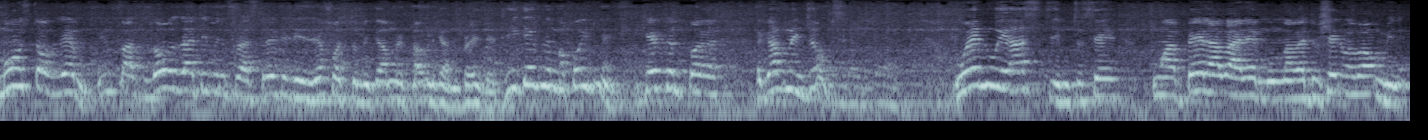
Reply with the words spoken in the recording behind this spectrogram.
most of them, in fact, those that even frustrated his efforts to become Republican president, he gave them appointments, gave them uh, government jobs. When we asked him to say, "Mwapela bale mumabatusheni wabaumine,"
